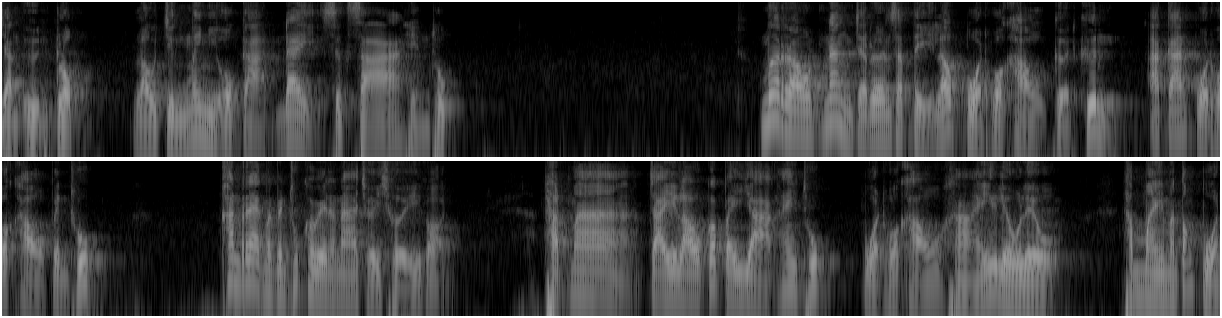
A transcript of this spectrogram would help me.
อย่างอื่นกลบ เราจึงไม่มีโอกาสได้ศึกษาเห็นทุกข์เมื่อเรานั่งเจริญสติแล้วปวดหัวเข่าเกิดขึ้น อาการปวดหัวเข่าเป็นทุกข์ขั้นแรกมันเป็นทุกขเวทนาเฉยๆก่อน ถัดมาใจเราก็ไปอยากให้ทุกปวดหัวเข่าหายเร็วๆทำไมมันต้องปวด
